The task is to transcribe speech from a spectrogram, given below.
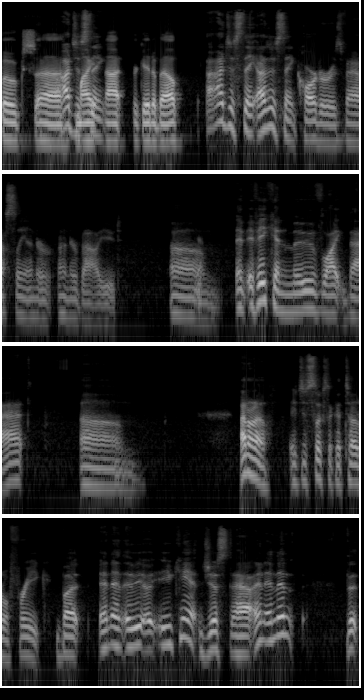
folks uh, might think, not forget about. I just think I just think Carter is vastly under undervalued. Um, yeah. if, if he can move like that, um, I don't know. It just looks like a total freak. But and, and uh, you can't just have and, and then the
